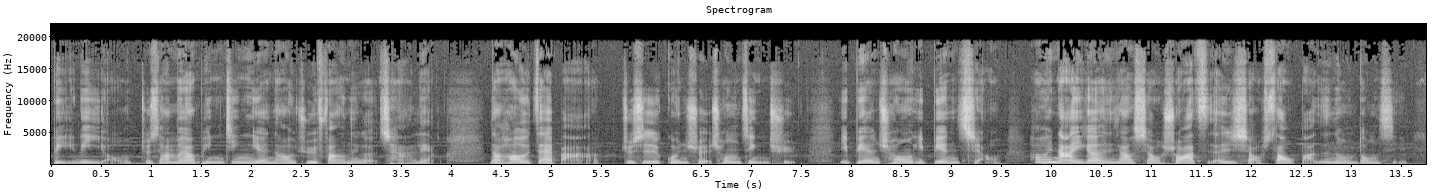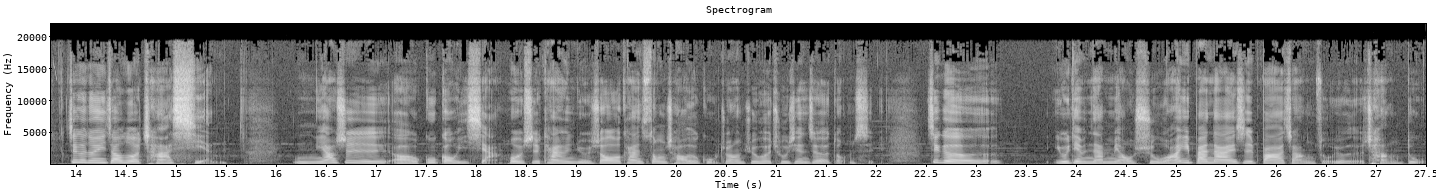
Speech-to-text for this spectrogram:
比例哦，就是他们要凭经验，然后去放那个茶量，然后再把就是滚水冲进去。一边冲一边搅，他会拿一个很像小刷子还是小扫把的那种东西，这个东西叫做茶筅。你要是呃 Google 一下，或者是看有时候看宋朝的古装剧会出现这个东西，这个有点难描述啊。一般大概是巴掌左右的长度，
